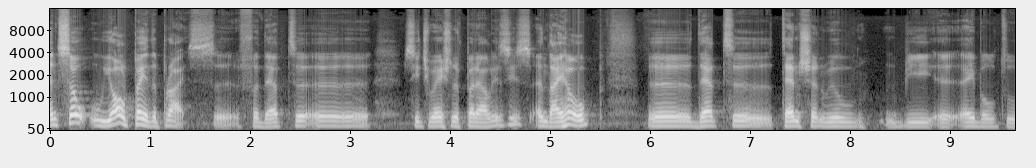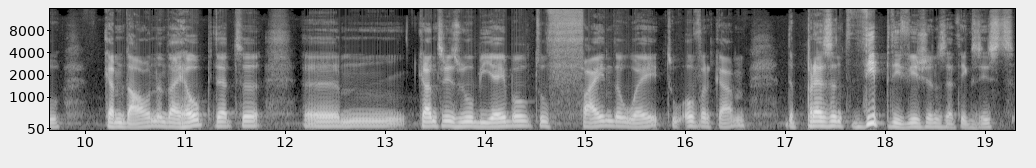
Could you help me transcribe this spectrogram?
And so we all pay the price uh, for that uh, situation of paralysis, and I hope uh, that uh, tension will be uh, able to come down, and I hope that uh, um, countries will be able to find a way to overcome the present deep divisions that exist.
